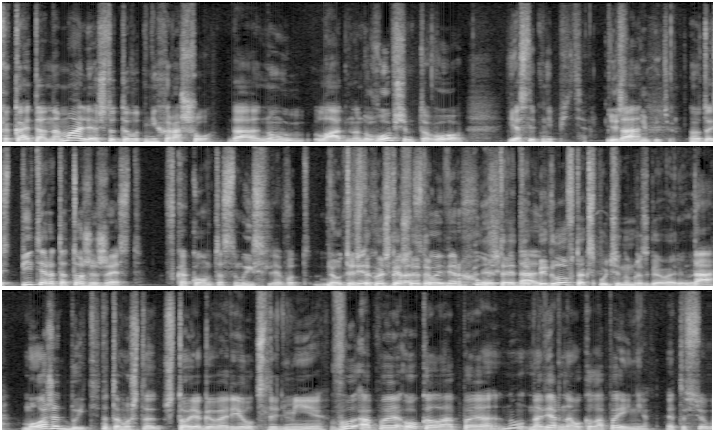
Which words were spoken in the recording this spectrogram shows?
какая-то аномалия, что-то вот нехорошо, да, ну, ладно, ну, в общем-то, во, если б не Питер. Если да? б не Питер. Ну, то есть Питер это тоже жест в каком-то смысле. Вот Ну, то есть ты хочешь сказать, что это, верхушки, это, это да. Беглов так с Путиным разговаривает? Да, может быть. Потому что, что я говорил с людьми в АП, около АП, ну, наверное, около АП и нет. Это все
